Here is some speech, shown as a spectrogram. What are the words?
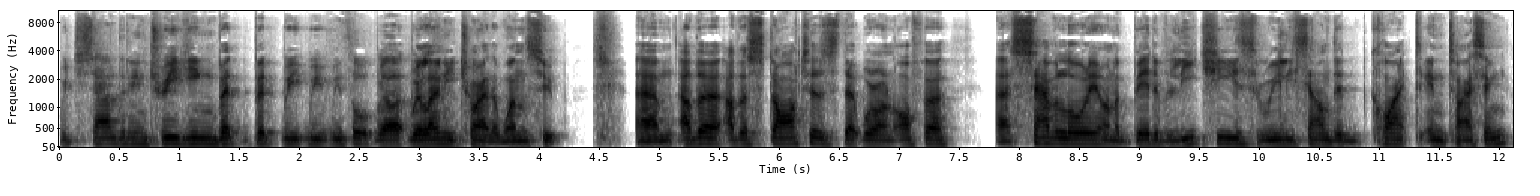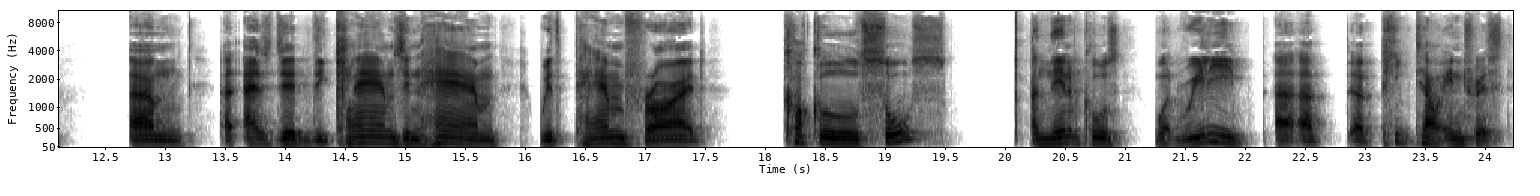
which sounded intriguing, but but we, we, we thought well we'll only try the one soup. Um, other other starters that were on offer uh, saveloy on a bed of lychees really sounded quite enticing, um, as did the clams in ham with pan fried cockle sauce. And then, of course, what really uh, uh, uh, piqued our interest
